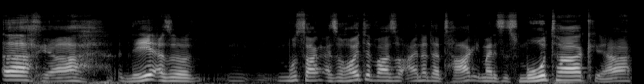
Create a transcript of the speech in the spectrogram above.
Ach ja, nee, also muss sagen, also heute war so einer der Tage, ich meine, es ist Montag, ja,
